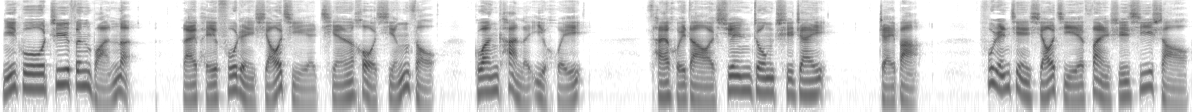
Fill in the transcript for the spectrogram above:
尼姑支分完了，来陪夫人、小姐前后行走，观看了一回，才回到轩中吃斋。斋罢，夫人见小姐饭食稀少，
